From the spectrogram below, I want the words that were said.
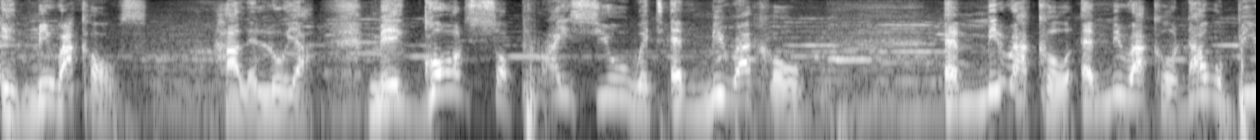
in miracles. Hallelujah. May God surprise you with a miracle a miracle, a miracle that will be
